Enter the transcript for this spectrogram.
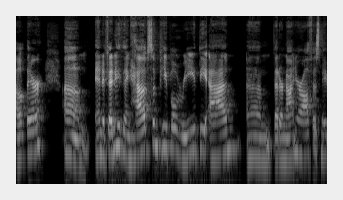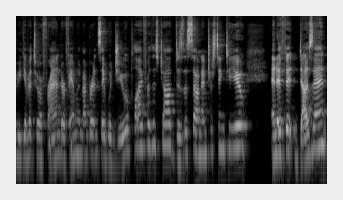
out there. Um, and if anything, have some people read the ad um, that are not in your office, maybe give it to a friend or family member and say, Would you apply for this job? Does this sound interesting to you? And if it doesn't,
